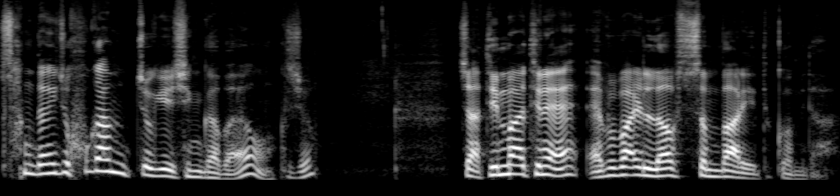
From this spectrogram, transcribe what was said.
상당히 좀 호감 쪽이신가 봐요. 그죠? 자, 딘 마틴의 Everybody Loves Somebody 듣고 옵니다.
